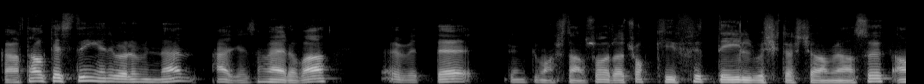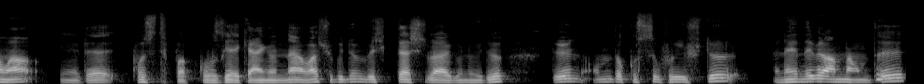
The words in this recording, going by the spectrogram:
Kartal Kest'in yeni bölümünden herkese merhaba. Evet de dünkü maçtan sonra çok keyifli değil Beşiktaş camiası ama yine de pozitif bakmamız gereken yönler var. Çünkü dün Beşiktaşlılar günüydü. Dün 19.03'tü. Önemli bir anlamdı.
